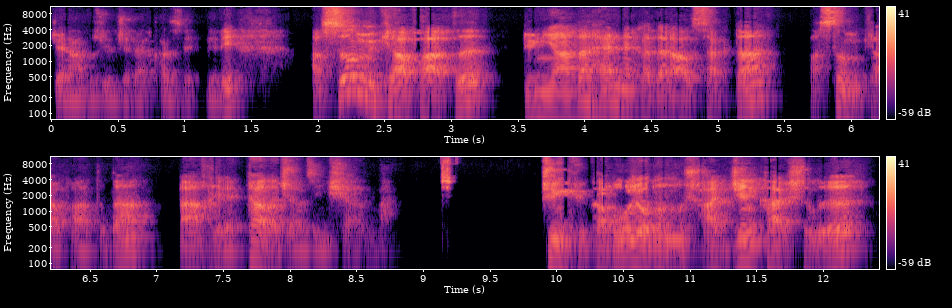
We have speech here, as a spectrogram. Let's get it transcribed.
Cenab-ı Zülcelal Hazretleri. Asıl mükafatı dünyada her ne kadar alsak da asıl mükafatı da ahirette alacağız inşallah. Çünkü kabul olunmuş haccın karşılığı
